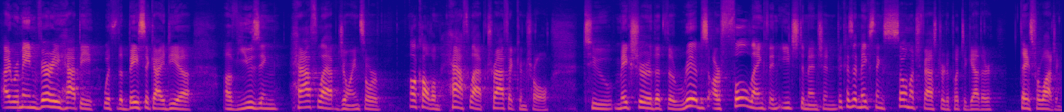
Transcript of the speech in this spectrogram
I remain very happy with the basic idea of using half lap joints, or I'll call them half lap traffic control, to make sure that the ribs are full length in each dimension because it makes things so much faster to put together. Thanks for watching.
